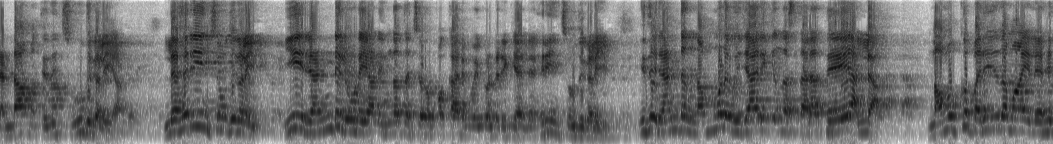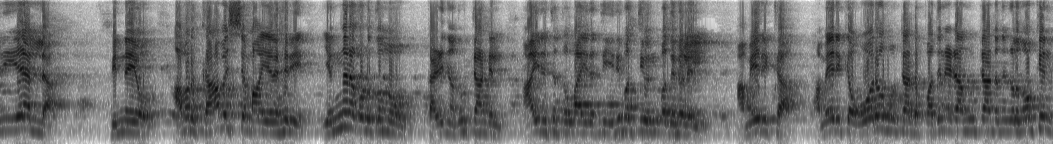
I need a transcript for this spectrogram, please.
രണ്ടാമത്തേത് ചൂതുകളിയാണ്. ലഹരിയും ചൂതുകളിയും. ഈ രണ്ടിലൂടെയാണ് ഇന്നത്തെ ചെറുപ്പക്കാർ പോയിക്കൊണ്ടിരിക്കുക ലഹരിയും ചൂതുകളിയും. ഇത് രണ്ട് നമ്മൾ വിചാരിക്കുന്ന സ്ഥലത്തേ അല്ല. നമുക്ക് പരിചിതമായ ലഹരിയേ അല്ല. പിന്നെയോ അവർക്ക് ആവശ്യമായ ലഹരി എങ്ങനെ കൊടുക്കുന്നു? കഴിഞ്ഞ നൂറ്റാണ്ടിൽ ആയിരത്തി തൊള്ളായിരത്തി ഇരുപത്തി ഒൻപതുകളിൽ അമേരിക്ക അമേരിക്ക ഓരോ നൂറ്റാണ്ട് പതിനേഴാം നൂറ്റാണ്ട് നിങ്ങൾ നോക്കി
